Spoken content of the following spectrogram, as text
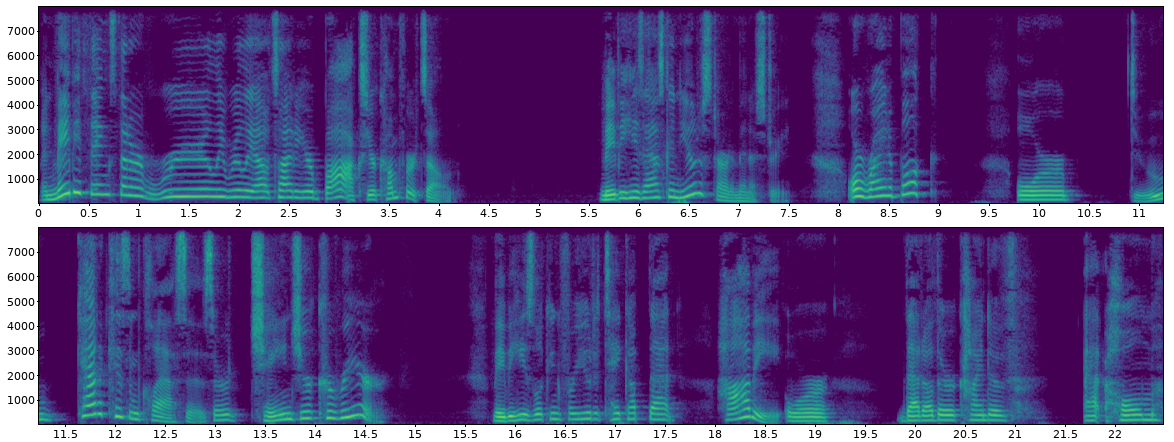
and maybe things that are really, really outside of your box, your comfort zone. Maybe He's asking you to start a ministry or write a book or do catechism classes or change your career. Maybe he's looking for you to take up that hobby or that other kind of at home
